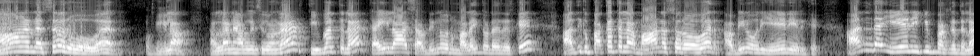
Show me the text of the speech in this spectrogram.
மானசரோவர் ஓகேங்களா? நல்லா ஞாபகம் வச்சுக்கோங்க. திபெத்தில் கைலாஷ் அப்படின்னு ஒரு மலைத்தொடர் இருக்குது அதுக்கு பக்கத்தில் மானசரோவர் அப்படின்னு ஒரு ஏரி இருக்குது அந்த ஏரிக்கு பக்கத்தில்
